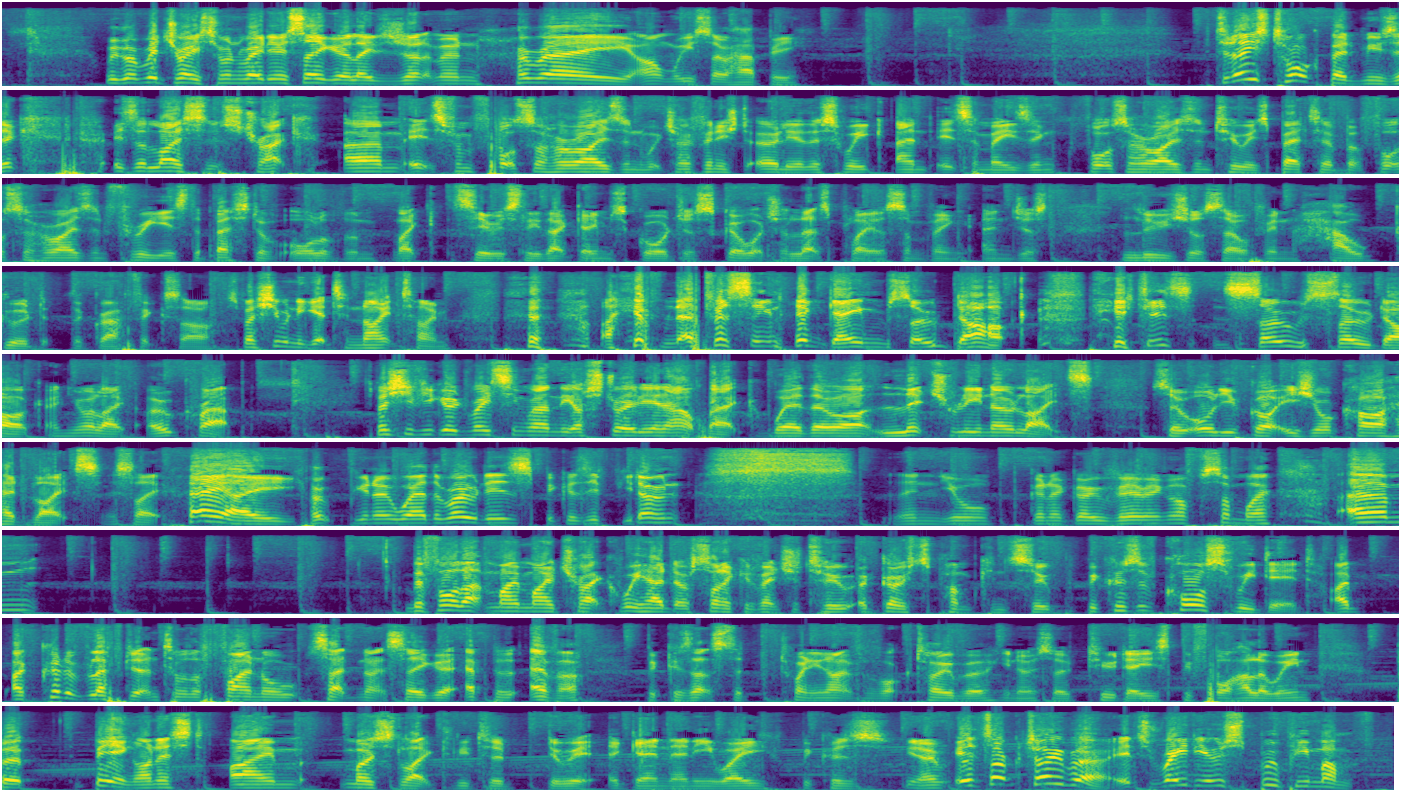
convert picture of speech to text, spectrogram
We got Ridge Racer on Radio Sega, ladies and gentlemen. Hooray! Aren't we so happy? Today's talkbed music is a licensed track. Um, it's from Forza Horizon, which I finished earlier this week, and it's amazing. Forza Horizon 2 is better, but Forza Horizon 3 is the best of all of them. Like, seriously, that game's gorgeous. Go watch a Let's Play or something and just lose yourself in how good the graphics are. Especially when you get to nighttime. I have never seen a game so dark. It is so, so dark, and you're like, oh crap. Especially if you go racing around the Australian outback where there are literally no lights. So all you've got is your car headlights. It's like, hey, I hope you know where the road is, because if you don't, then you're gonna go veering off somewhere. Um, before that, my my track, we had a Sonic Adventure 2, a Ghost Pumpkin Soup, because of course we did. I I could have left it until the final Saturday Night Sega ep- ever, because that's the 29th of October, you know, so two days before Halloween. But being honest, I'm most likely to do it again anyway, because, you know, it's October! It's Radio Spoopy Month!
